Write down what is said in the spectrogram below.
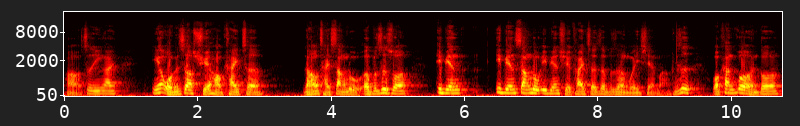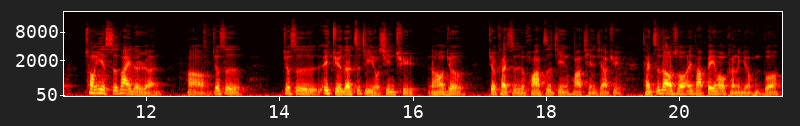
好，是应该，因为我们是要学好开车，然后才上路，而不是说一边一边上路一边学开车，这不是很危险吗？可是我看过很多创业失败的人，好，就是就是诶觉得自己有兴趣，然后就就开始花资金花钱下去，才知道说，诶他背后可能有很多。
